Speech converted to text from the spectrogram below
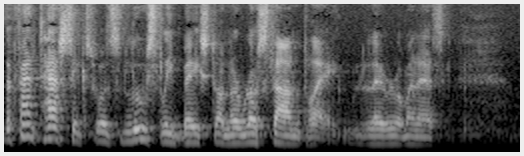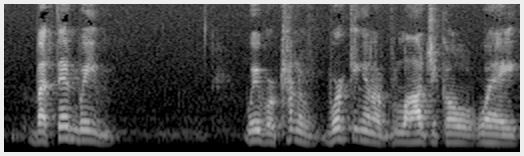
The Fantasticks was loosely based on a Rostand play, Les Romanesques, but then we we were kind of working in a logical way,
